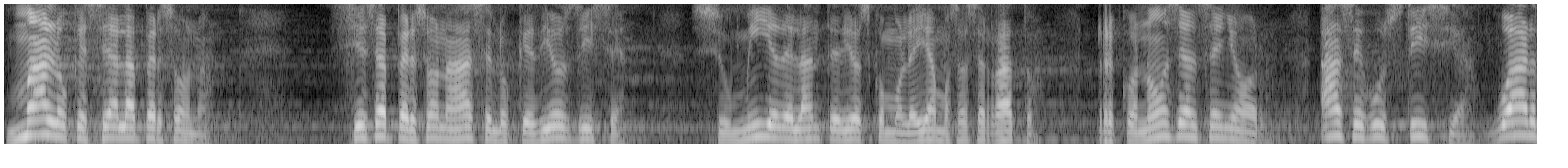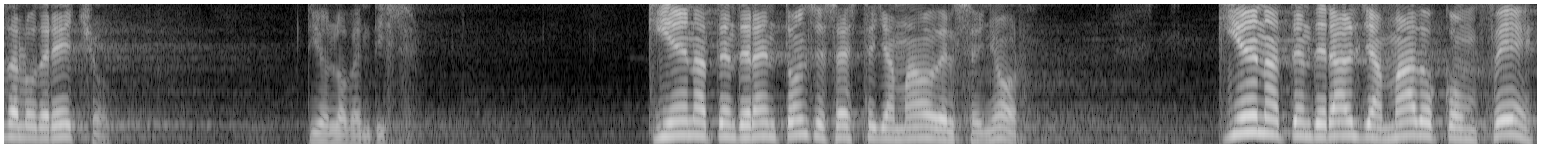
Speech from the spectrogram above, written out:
malo que sea la persona, si esa persona hace lo que Dios dice, se humilla delante de Dios como leíamos hace rato, reconoce al Señor, hace justicia, guarda lo derecho, Dios lo bendice. ¿Quién atenderá entonces a este llamado del Señor? ¿Quién atenderá al llamado con fe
